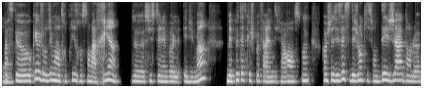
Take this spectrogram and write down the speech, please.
parce que ok aujourd'hui mon entreprise ressemble à rien de sustainable et d'humain mais peut-être que je peux faire une différence donc quand je te disais c'est des gens qui sont déjà dans le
